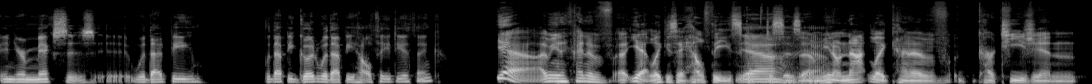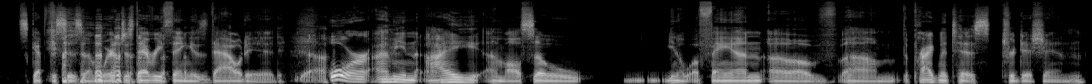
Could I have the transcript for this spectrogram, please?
in your mixes would that be would that be good would that be healthy do you think yeah, I mean, kind of, uh, yeah, like you say, healthy skepticism. Yeah. You know, not like kind of Cartesian skepticism where just everything is doubted. Yeah. Or, I mean. I am also, you know, a fan of um, the pragmatist tradition,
